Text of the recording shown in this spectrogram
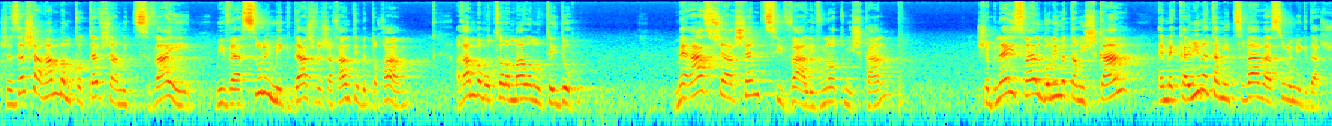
שזה שהרמב"ם כותב שהמצווה היא מ"ועשו לי מקדש ושכנתי בתוכם", הרמב"ם רוצה לומר לנו, תדעו, מאז שהשם ציווה לבנות משכן, שבני ישראל בונים את המשכן, הם מקיימים את המצווה ועשו לי מקדש.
